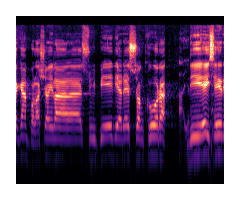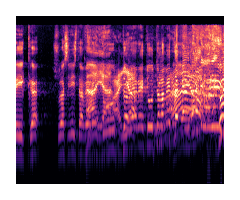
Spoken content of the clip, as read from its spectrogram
a campo, lascia la- sui piedi adesso ancora di Ace Eric sulla sinistra Aia. Aia. avere tutto, la mette Aia. bene, Gol!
